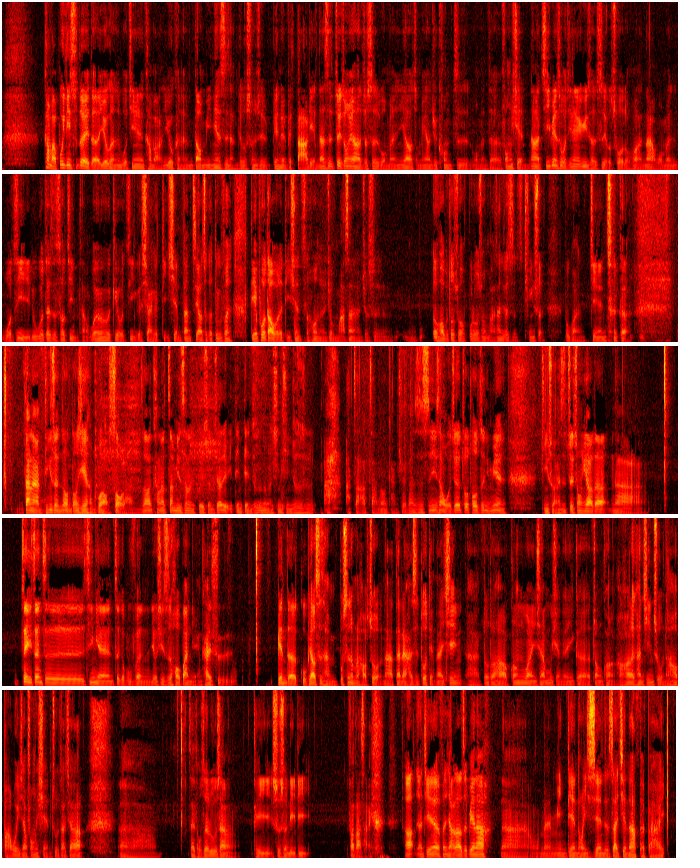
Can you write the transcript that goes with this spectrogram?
看法不一定是对的，有可能我今天看法，有可能到明天市场就顺随便便被打脸。但是最重要的就是我们要怎么样去控制我们的风险。那即便是我今天预测是有错的话，那我们我自己如果在这时候进场，我也会给我自己一个下一个底线。但只要这个部分跌破到我的底线之后呢，就马上就是二话不多说，不啰嗦，马上就是停损。不管今天这个。当然，停损这种东西很不好受啦。你知道，看到账面上的亏损，只要有一点点，就是那种心情，就是啊啊咋啊咋那种感觉。但是实际上，我觉得做投资里面，停损还是最重要的。那这一阵子，今年这个部分，尤其是后半年开始变得股票市场不是那么好做。那大家还是多点耐心啊，多多好观望一下目前的一个状况，好好的看清楚，然后把握一下风险。祝大家。呃，在投资的路上可以顺顺利利发大财。好，那今天的分享到这边啦，那我们明天同一时间就再见啦，拜拜。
